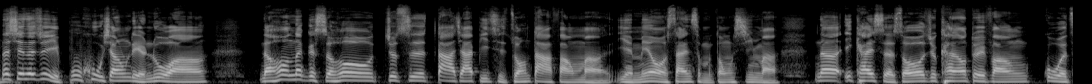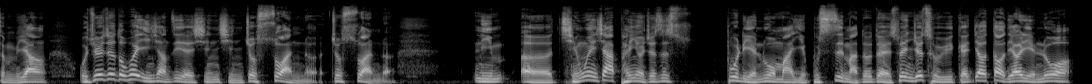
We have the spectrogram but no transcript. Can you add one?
那现在就也不互相联络啊。然后那个时候就是大家彼此装大方嘛，也没有删什么东西嘛。那一开始的时候就看到对方过得怎么样，我觉得这都会影响自己的心情，就算了，就算了。你呃，请问一下，朋友就是不联络嘛？也不是嘛，对不对？所以你就处于一个要到底要联络，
